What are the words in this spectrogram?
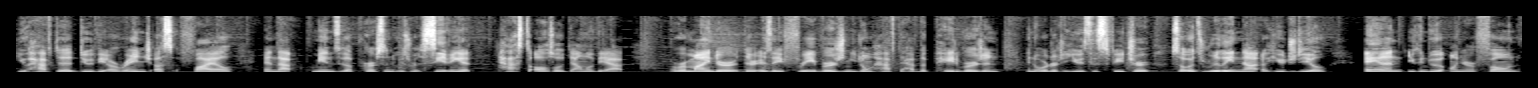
you have to do the ArrangeUS file and that means the person who's receiving it has to also download the app. A reminder, there is a free version, you don't have to have the paid version in order to use this feature, so it's really not a huge deal, and you can do it on your phone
